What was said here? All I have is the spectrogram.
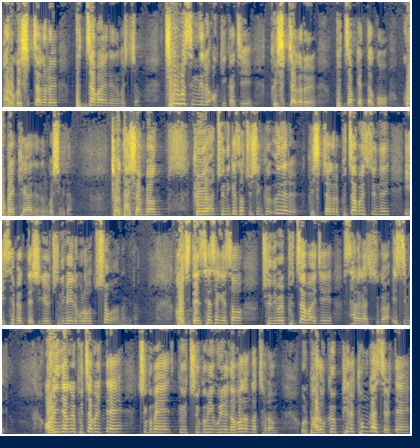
바로 그 십자가를 붙잡아야 되는 것이죠. 최후 승리를 얻기까지 그 십자가를 붙잡겠다고 고백해야 되는 것입니다. 저는 다시 한번 그 주님께서 주신 그 은혜를 그 십자가를 붙잡을 수 있는 이 새벽 되시길 주님의 이름으로 축원합니다. 거짓된 세상에서 주님을 붙잡아야지 살아갈 수가 있습니다. 어린 양을 붙잡을 때 죽음의 그 죽음이 우리를 넘어간 것처럼 바로 그 피를 통과했을 때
